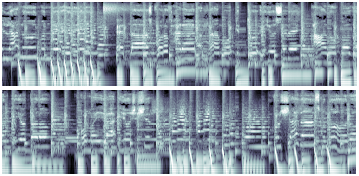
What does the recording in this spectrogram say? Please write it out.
ilaa nuur maneeriyo eedlaas qorof xaraad arraamo ibto iyo sadey caano badan iyo dolow boqomaya iyo shishir. Bulshadaas ku noolo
